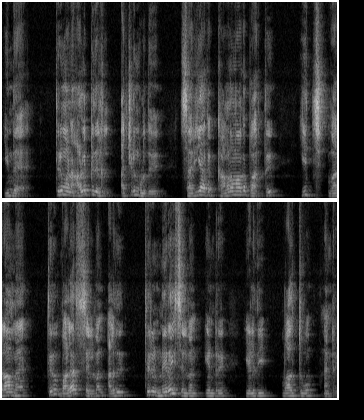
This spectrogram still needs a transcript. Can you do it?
இந்த திருமண அழைப்பிதழ்கள் அச்சிடும் பொழுது சரியாக கவனமாக பார்த்து இச் வராமல் திரு வளர் செல்வன் அல்லது திரு நிறை செல்வன் என்று எழுதி வாழ்த்துவோம். நன்றி.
